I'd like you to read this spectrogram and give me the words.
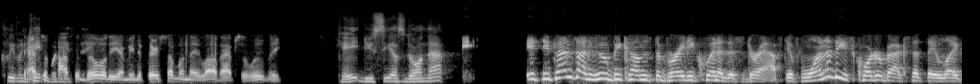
Cleveland. That's Kate, a possibility. I mean, if there's someone they love, absolutely. Kate, do you see us doing that? It depends on who becomes the Brady Quinn of this draft. If one of these quarterbacks that they like,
